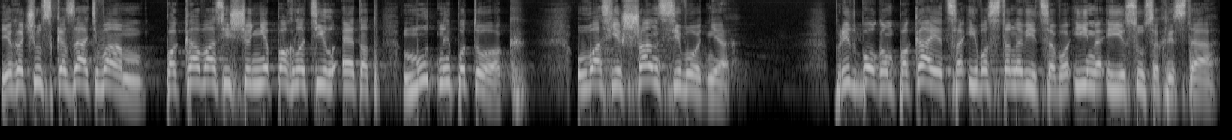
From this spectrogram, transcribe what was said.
я хочу сказать вам, пока вас еще не поглотил этот мутный поток, у вас есть шанс сегодня пред Богом покаяться и восстановиться во имя Иисуса Христа.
